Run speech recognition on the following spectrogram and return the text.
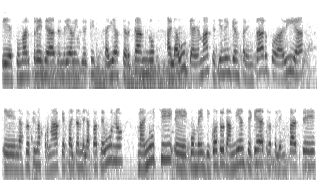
y de sumar 3 ya tendría 28 y se estaría acercando a la U, que además se tienen que enfrentar todavía eh, en las próximas jornadas que faltan de la fase 1. Manucci eh, con 24 también se queda tras el empate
